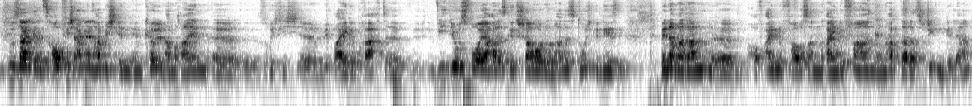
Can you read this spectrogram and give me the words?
ich muss sagen, das Raubfischangeln habe ich in, in Köln am Rhein äh, so richtig äh, mir beigebracht. Äh, Videos vorher alles geschaut und alles durchgelesen. Bin aber dann auf eigene Faust an den Rhein gefahren und habe da das Jiggen gelernt.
